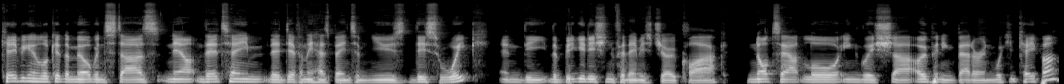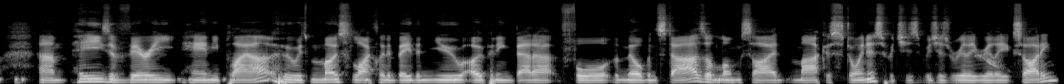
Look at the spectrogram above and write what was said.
Keeping a look at the Melbourne Stars now, their team there definitely has been some news this week, and the the big addition for them is Joe Clarke, Notts Outlaw English uh, opening batter and wicketkeeper. Um, he's a very handy player who is most likely to be the new opening batter for the Melbourne Stars alongside Marcus Stoinis, which is which is really really exciting.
